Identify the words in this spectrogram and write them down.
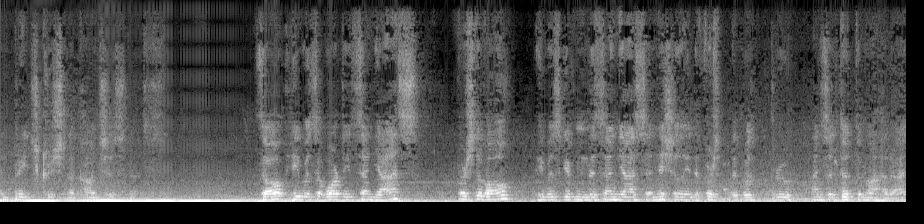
and preached Krishna consciousness. So he was awarded sannyas. First of all, he was given the sannyas initially, the first, it was through Hansadutta Maharaj,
